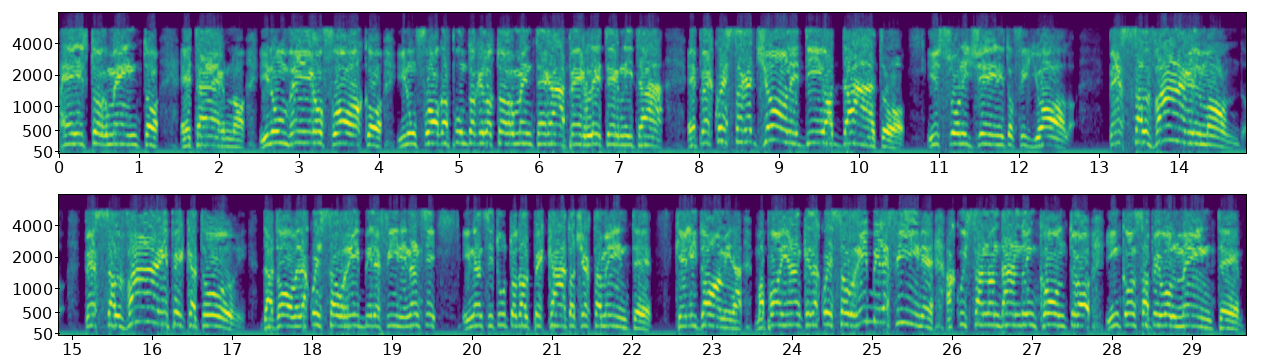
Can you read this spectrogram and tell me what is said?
è il tormento eterno, in un vero fuoco, in un fuoco appunto che lo tormenterà per l'eternità. E per questa ragione Dio ha dato il suo unigenito figliuolo per salvare il mondo, per salvare i peccatori. Da dove? Da questa orribile fine, Innanzi, innanzitutto dal peccato certamente che li domina, ma poi anche da questa orribile fine a cui stanno andando incontro inconsapevolmente,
